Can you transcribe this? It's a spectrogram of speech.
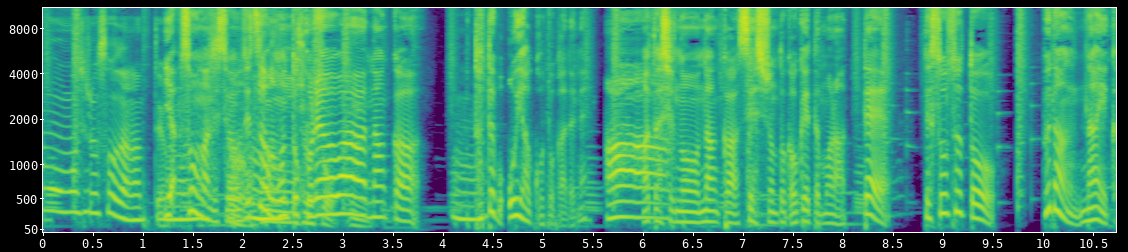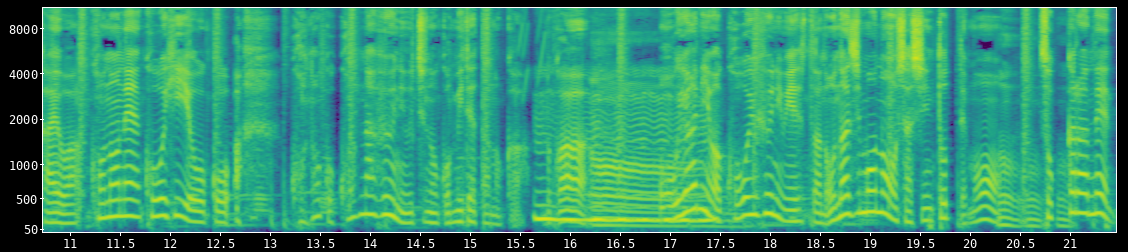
も面白そうだなってい思いましたやそうなんですよ。うん。実は本当これうんはなんか、うん。例えば親子とかでね。私のなんかセッションとか受けてもらってでそうすると普段ない会話このねコーヒーをこうあこの子こんな風にうちの子見てたのかとか、うん。親にはこういう風に見えてたの同じものを写真撮っても、うんうんうんそっからね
